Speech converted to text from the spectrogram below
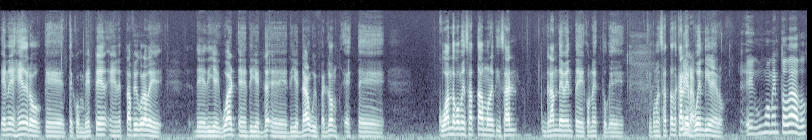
en el género que te convierte en esta figura de, de DJ, eh, DJ, eh, Darwin, perdón, este, ¿cuándo comenzaste a monetizar grandemente con esto? Que, comenzaste a sacarle buen dinero. En un momento dado,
